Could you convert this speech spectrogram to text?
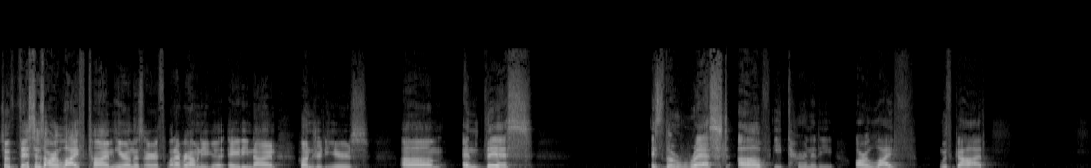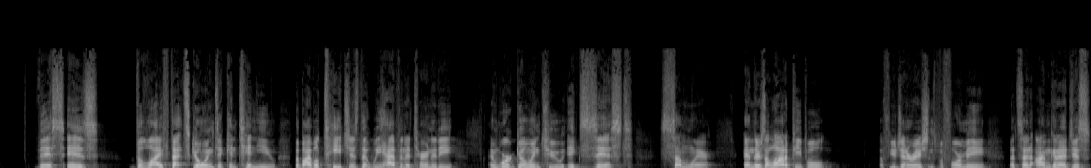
So this is our lifetime here on this earth, whatever how many you get, 89, 100 years. Um, and this is the rest of eternity, our life with God. This is the life that's going to continue. The Bible teaches that we have an eternity and we're going to exist somewhere. And there's a lot of people, a few generations before me, that said, I'm going to just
